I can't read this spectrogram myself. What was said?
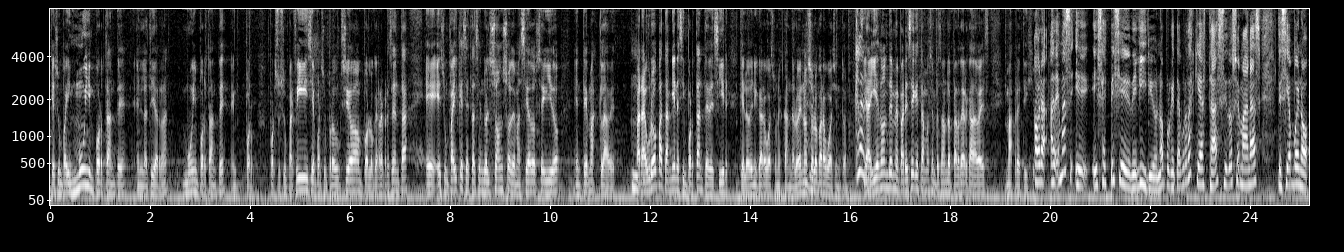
que es un país muy importante en la Tierra, muy importante en- por, por su superficie, por su producción, por lo que representa, eh, es un país que se está haciendo el sonso demasiado seguido en temas clave. Para Europa también es importante decir que lo de Nicaragua es un escándalo, ¿eh? no solo para Washington. Claro. Y ahí es donde me parece que estamos empezando a perder cada vez más prestigio. Ahora, además, eh, esa especie de delirio, ¿no? Porque te acordás que hasta hace dos semanas decían, bueno,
